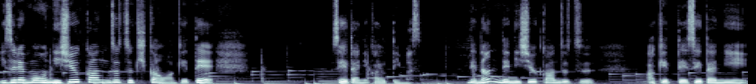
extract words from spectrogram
いずれも2週間ずつ期間を空けて整体に通っています。で、なんで2週間ずつ空けて整体に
